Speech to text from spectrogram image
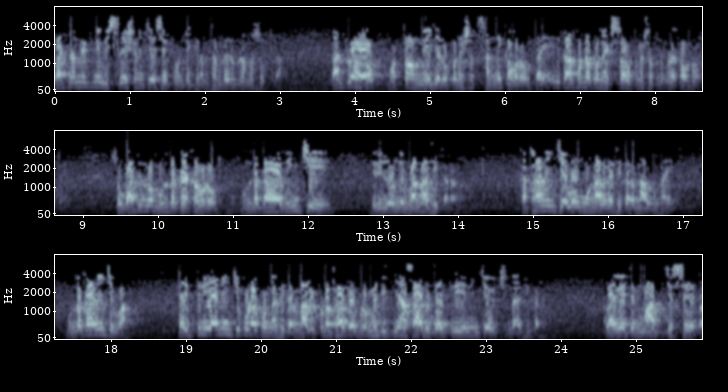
వాటినన్నింటినీ విశ్లేషణ చేసేటువంటి గ్రంథం పేరు బ్రహ్మసూత్రాలు దాంట్లో మొత్తం మేజర్ ఉపనిషత్స్ అన్నీ కవర్ అవుతాయి. ఇది కాకుండా కొన్ని ఎక్స్ట్రా ఉపనిషత్తులు కూడా కవర్ అవుతాయి. సో వాటిల్లో ముండక కవర్ అవుతుంది. ముండక నుంచి దెర్ ఈజ్ ఓన్లీ వన్ అధికరణం. కథా నుంచి మూడు నాలుగు అధికరణాలు ఉన్నాయి. ముండకా నుంచి వన్ తైత్రీయ నుంచి కూడా కొన్ని అధికరణాలు. ఇప్పుడు అథాతో బ్రహ్మ జిజ్ఞాస అది తైత్రీయ నుంచే వచ్చింది అధికరణం. అలాగే జన్మాద్యశేత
